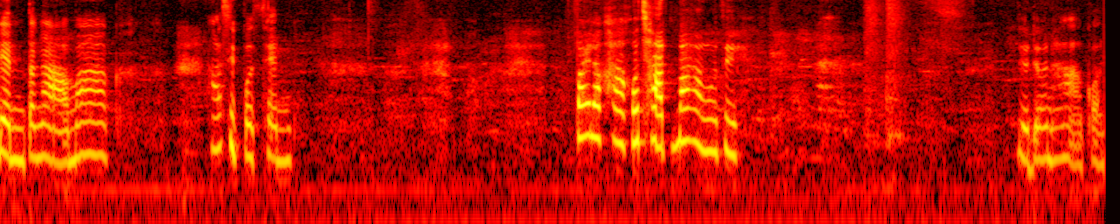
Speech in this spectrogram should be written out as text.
เด่นตะงามากห้าสิบเปอร์เซ็นต์ป้ายราคาเขาชัดมากเลยสิ เดี๋ยวเดินหาก่อน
